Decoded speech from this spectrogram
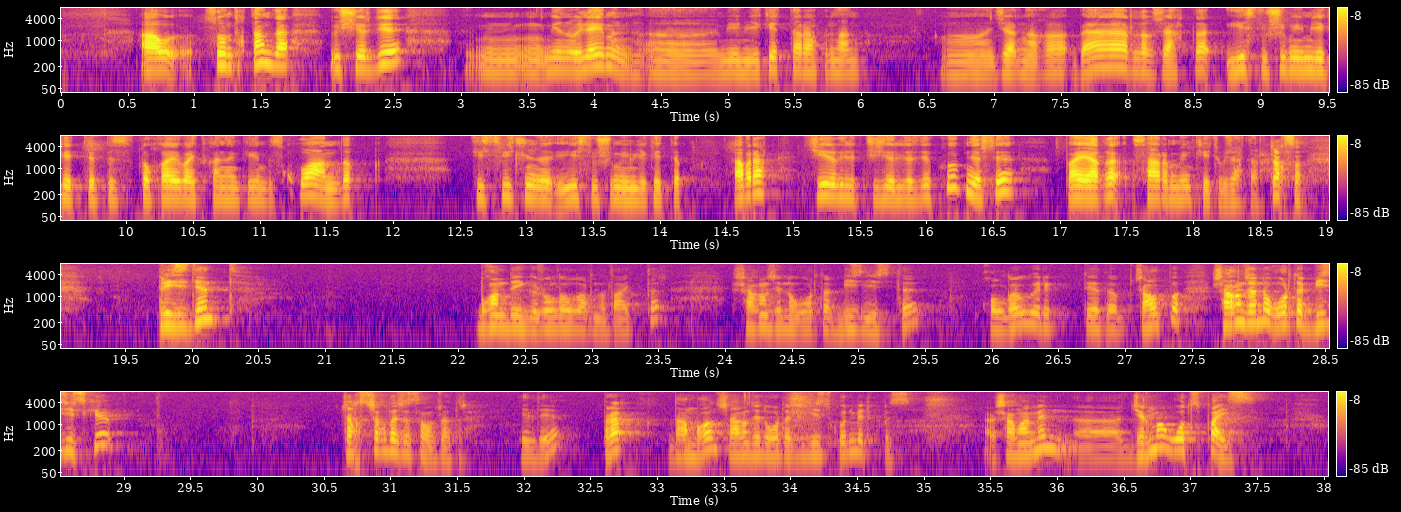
Ал сондықтан да осы жерде мен ойлаймын ә, мемлекет тарапынан ә, жаңағы барлық жақта естуші мемлекет деп біз тоқаев айтқаннан кейін біз қуандық действительно естуші мемлекет деп. А бірақ жергілікті жерлерде көп нәрсе баяғы сарынмен кетіп жатыр. Жақсы. Президент бұған дейінгі жолдауларында да айтты шағын және орта бизнесті қолдау керек деді. Жалпы шағын және орта бизнеске жақсы жағдай жасалып жатыр елде иә? Бірақ дамыған шағын және орта бизнес көрмедік біз. Ә, шамамен жиырма отыз пайыз.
